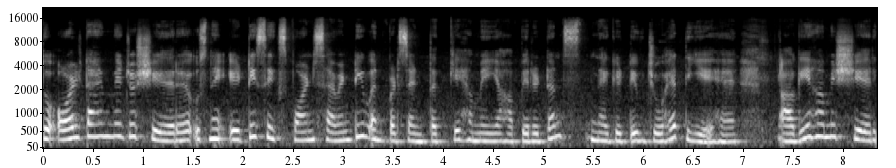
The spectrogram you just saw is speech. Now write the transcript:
तो ऑल टाइम में जो शेयर है, उसने 86.71 परसेंट तक के हमें यहाँ पे रिटर्न्स नेगेटिव जो है दिए हैं। आगे हम इस शेयर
